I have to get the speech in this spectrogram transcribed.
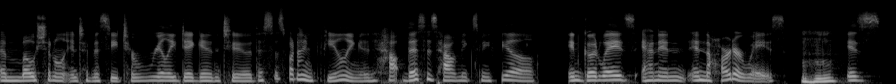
emotional intimacy to really dig into this is what I'm feeling and how this is how it makes me feel in good ways and in in the harder ways mm-hmm. is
